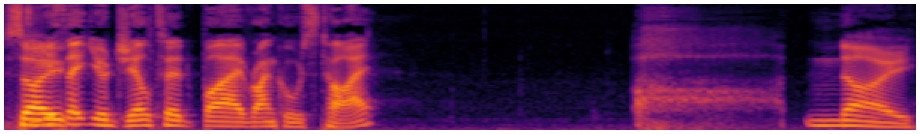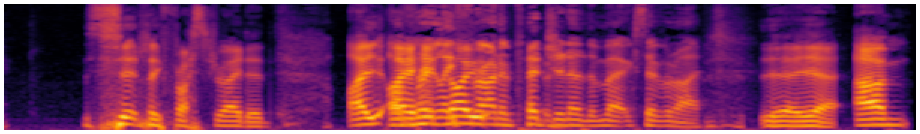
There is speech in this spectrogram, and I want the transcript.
So Do you think you're jilted by Runkle's tie? no, certainly frustrated. I, I've I really no, thrown a pigeon in the mix, haven't I? Yeah, yeah. Um,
